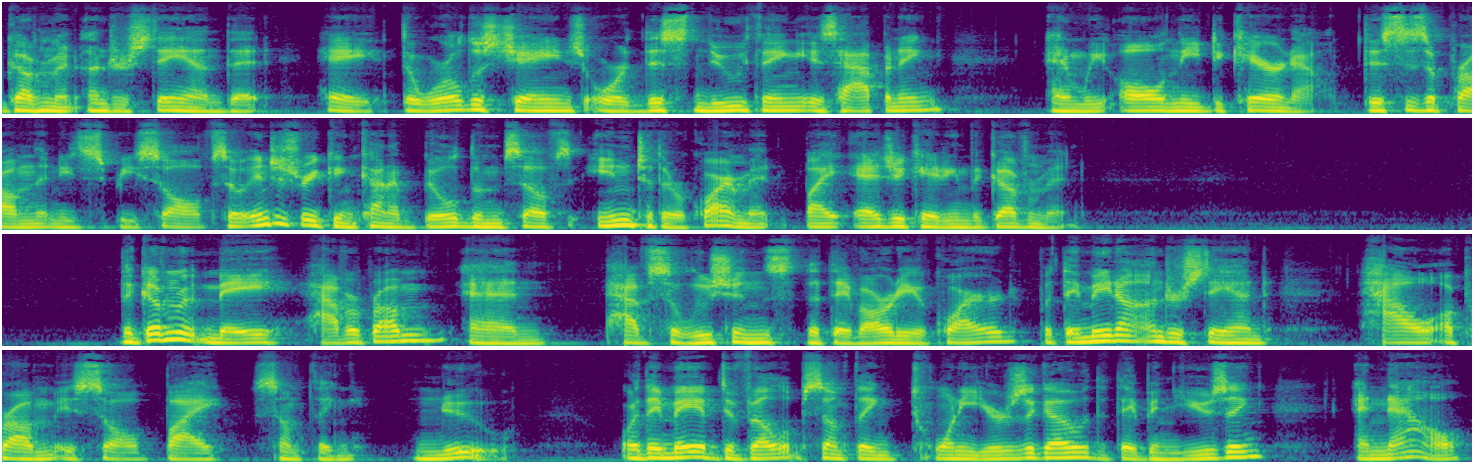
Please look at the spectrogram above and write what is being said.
government understand that, hey, the world has changed or this new thing is happening and we all need to care now. This is a problem that needs to be solved. So industry can kind of build themselves into the requirement by educating the government. The government may have a problem and have solutions that they've already acquired, but they may not understand how a problem is solved by something new. Or they may have developed something 20 years ago that they've been using, and now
